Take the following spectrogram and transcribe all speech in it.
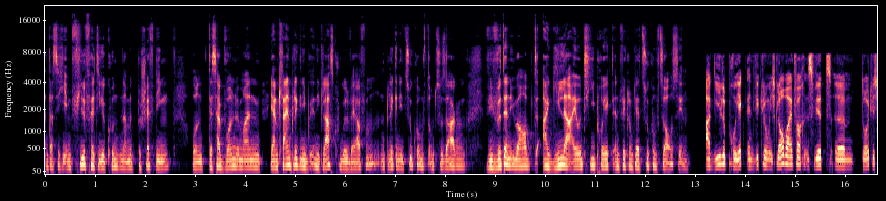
dass sich eben vielfältige Kunden damit beschäftigen. Und deshalb wollen wir mal einen, ja, einen kleinen Blick in die, in die Glaskugel werfen, einen Blick in die Zukunft, um zu sagen, wie wird denn überhaupt agile IoT-Projektentwicklung der Zukunft so aussehen? Agile Projektentwicklung. Ich glaube einfach, es wird ähm, deutlich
